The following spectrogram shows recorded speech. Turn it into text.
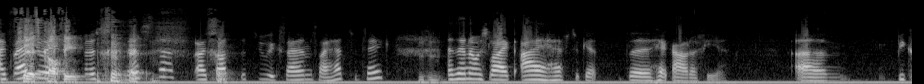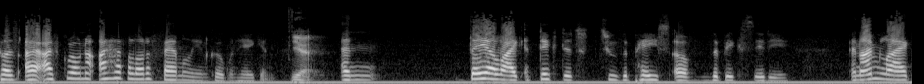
I First graduated copy. first semester. I got the two exams I had to take, Mhm. and then I was like, I have to get the heck out of here, um, because I, I've grown up. I have a lot of family in Copenhagen, Yeah, and they are like addicted to the pace of the big city. And I'm like,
